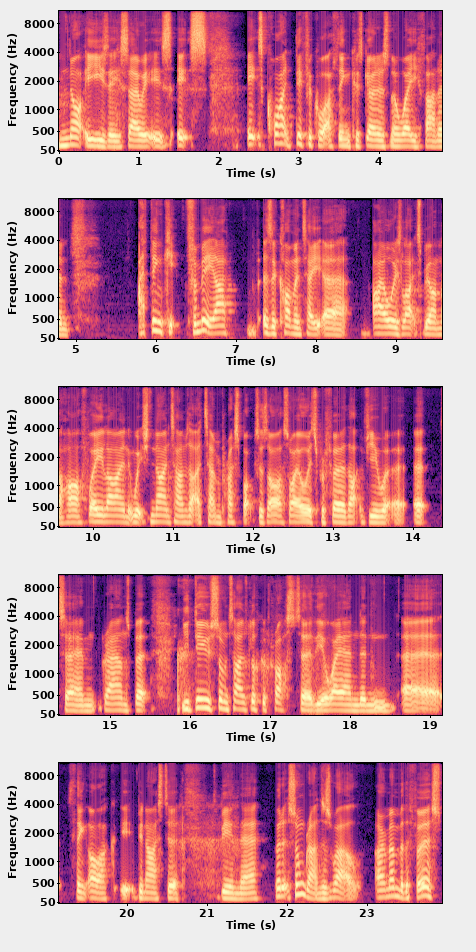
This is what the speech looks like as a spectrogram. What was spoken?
Not easy. So it's it's it's quite difficult, I think, as going as an away fan. And I think it, for me, I as a commentator, I always like to be on the halfway line, which nine times out of ten press boxes are. So I always prefer that view at, at um, grounds. But you do sometimes look across to the away end and uh, think, oh, it'd be nice to, to be in there. But at some grounds as well, I remember the first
